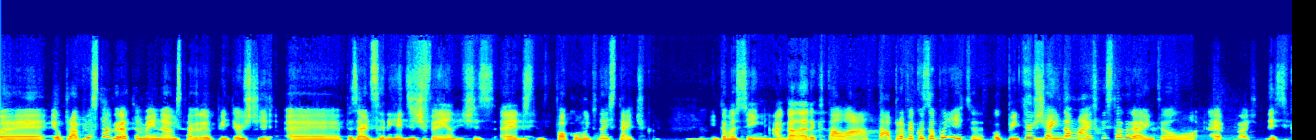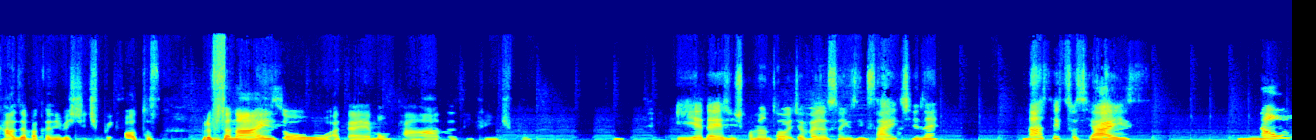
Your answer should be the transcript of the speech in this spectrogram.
É, e o próprio Instagram também, né? O Instagram e o Pinterest, é, apesar de serem redes diferentes, é, eles focam muito na estética. Então, assim, a galera que tá lá tá pra ver coisa bonita. O Pinterest ainda mais que o Instagram. Então, é, nesse caso é bacana investir, tipo, em fotos profissionais ou até montadas, enfim, tipo. E daí a gente comentou de avaliações em site, né? Nas redes sociais, não.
